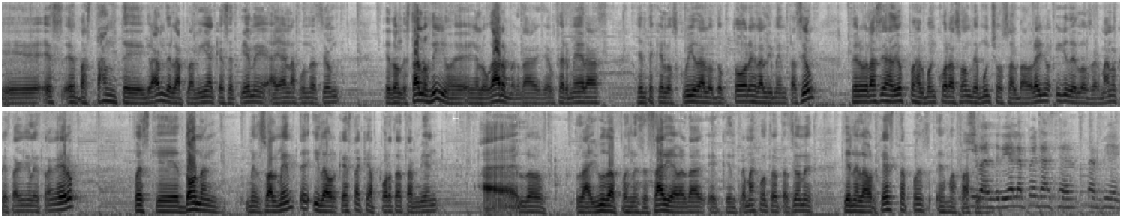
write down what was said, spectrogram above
Eh, es, es bastante grande la planilla que se tiene allá en la fundación, donde están los niños, en el hogar, ¿verdad? Enfermeras, gente que los cuida, los doctores, la alimentación. Pero gracias a Dios, pues al buen corazón de muchos salvadoreños y de los hermanos que están en el extranjero, pues que donan mensualmente y la orquesta que aporta también eh, los- la ayuda pues necesaria, ¿verdad? Eh, que entre más contrataciones tiene la orquesta, pues es más Y fácil. valdría la pena hacer también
